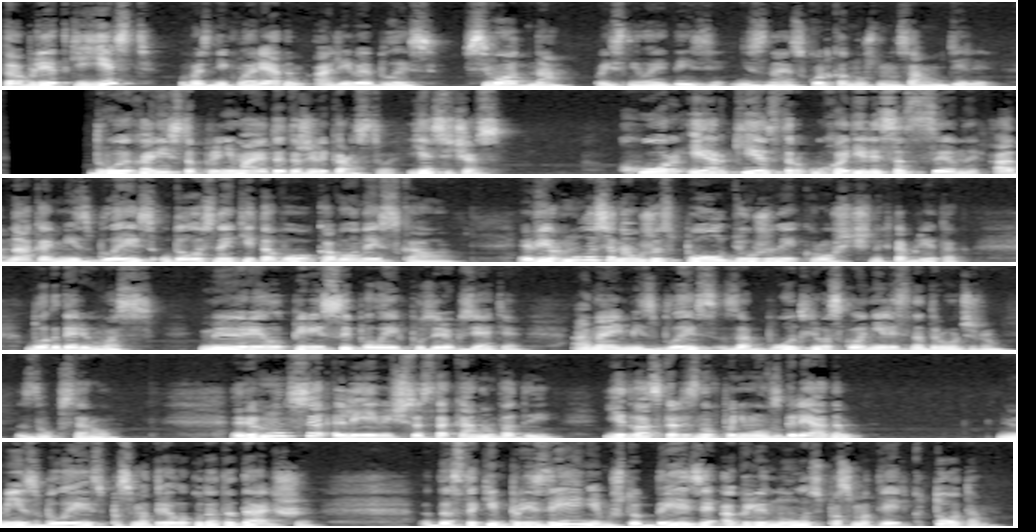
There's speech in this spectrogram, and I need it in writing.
«Таблетки есть?» — возникла рядом Оливия Блейс. «Всего одна», — пояснила ей Дейзи, не зная, сколько нужно на самом деле. «Двое хористов принимают это же лекарство. Я сейчас». Хор и оркестр уходили со сцены, однако мисс Блейс удалось найти того, кого она искала. Вернулась она уже с полдюжины крошечных таблеток. «Благодарю вас». Мюрриел пересыпала их в пузырек зятя. Она и мисс Блейс заботливо склонились над Роджером с двух сторон. Вернулся Левич со стаканом воды. Едва скользнув по нему взглядом, мисс Блейс посмотрела куда-то дальше, да с таким презрением, что Дейзи оглянулась посмотреть, кто там.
